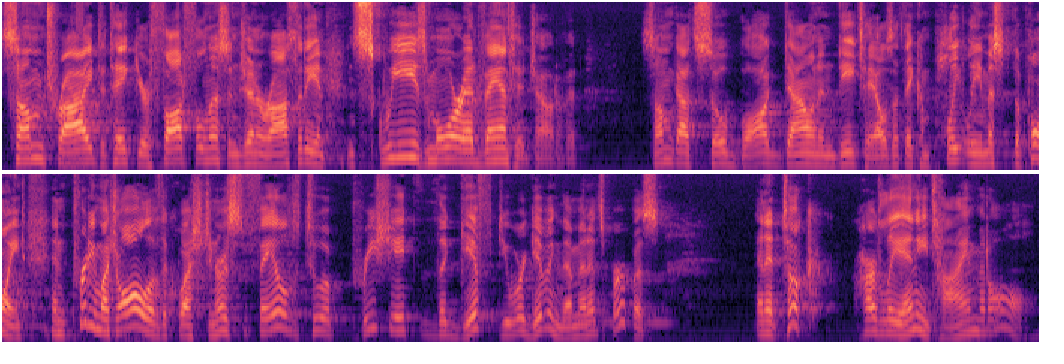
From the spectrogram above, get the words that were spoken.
Some tried to take your thoughtfulness and generosity and, and, squeeze more advantage out of it. Some got so bogged down in details that they completely missed the point, and pretty much all of the questioners failed to appreciate the gift you were giving them and its purpose. And it took hardly any time at all.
